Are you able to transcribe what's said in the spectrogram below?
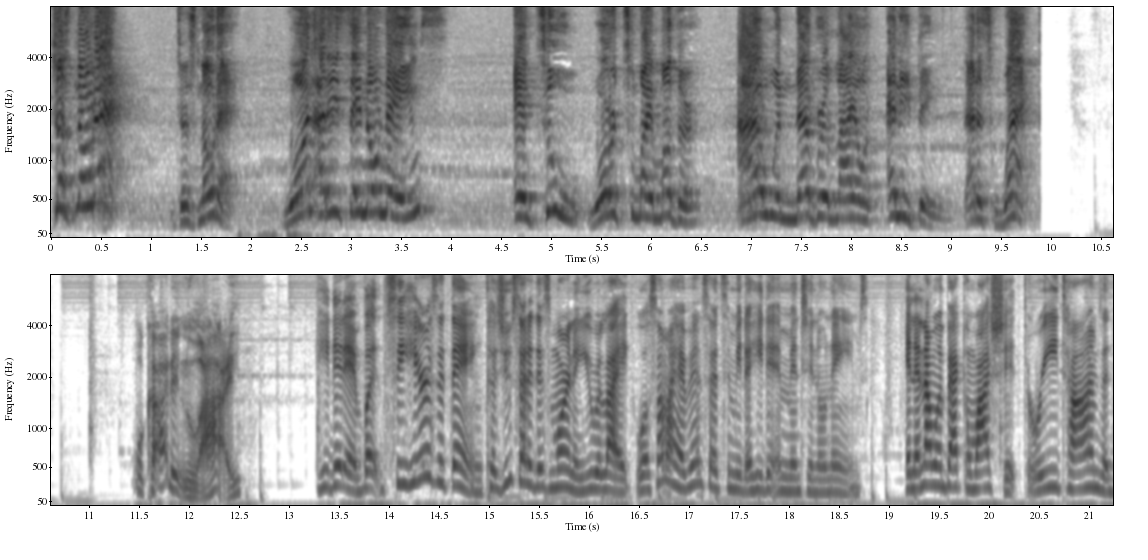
Just know that. Just know that. One, I didn't say no names. And two, word to my mother, I would never lie on anything. That is whack. Well, Kai didn't lie. He didn't. But see, here's the thing, because you said it this morning. You were like, well, somebody had been said to me that he didn't mention no names. And then I went back and watched it three times at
